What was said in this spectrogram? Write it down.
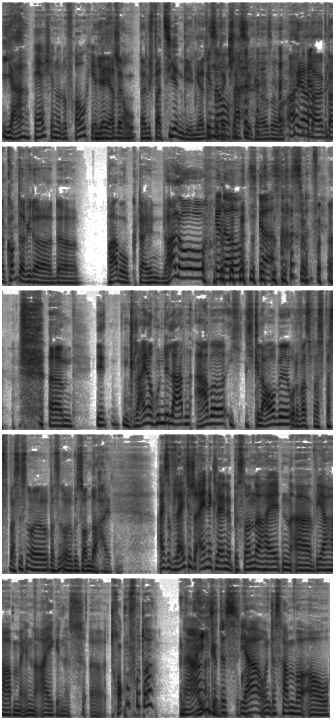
ja. Herrchen oder Frauchen. Ja, ja, beim, beim Spazierengehen, ja, das genau. ist so der genau. Klassiker. So. Ah ja, da, da kommt da wieder der Pamuk da hinten. Hallo! Genau, ja. super. Ähm, ein kleiner Hundeladen, aber ich, ich glaube, oder was, was, was, was, ist eure, was sind eure Besonderheiten? Also vielleicht ist eine kleine Besonderheit, äh, wir haben ein eigenes äh, Trockenfutter. Ein ja, also das, sogar. ja, und das haben wir auch,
